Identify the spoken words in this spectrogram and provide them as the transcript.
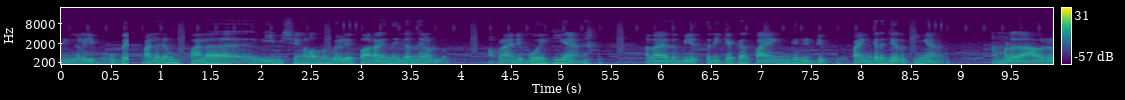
നിങ്ങൾ ഈ ഉപ പലരും പല ഈ വിഷയങ്ങളൊന്നും വെളി പറയുന്നില്ലെന്നേ ഉള്ളൂ. അവർ അനുഭവിക്കുകയാണ്. അതായത് ബി എസ് ത്രീക്കൊക്കെ ഭയങ്കര ഇടി ഭയങ്കര ജെർക്കിംഗ് ആണ്. നമ്മൾ ആ ഒരു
